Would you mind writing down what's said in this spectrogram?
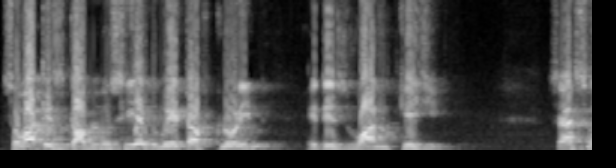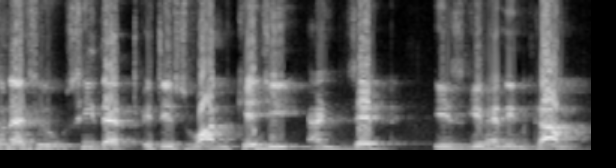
So, what is WCl weight of chlorine? It is 1 kg. So, as soon as you see that it is 1 kg and Z is given in gram,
